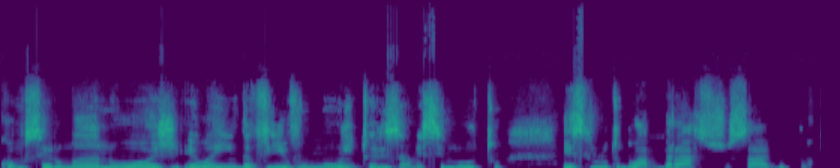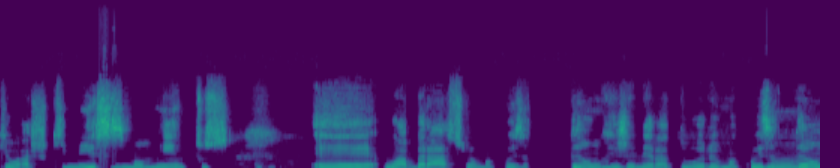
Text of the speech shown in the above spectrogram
como ser humano hoje, eu ainda vivo muito, Elisama, esse luto, esse luto do abraço, sabe? Porque eu acho que nesses momentos é, o abraço é uma coisa tão regeneradora, é uma coisa tão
